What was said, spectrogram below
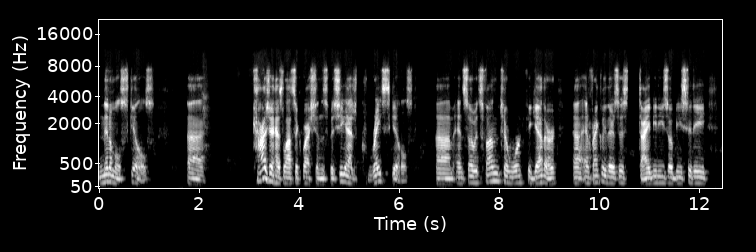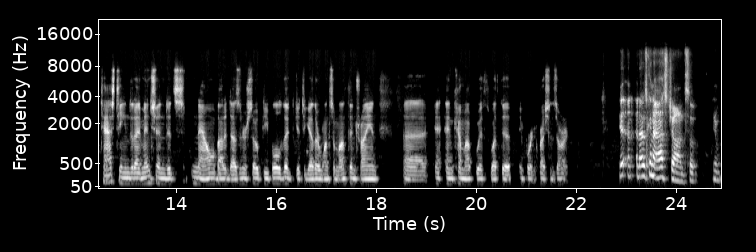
minimal skills. Uh, Kaja has lots of questions, but she has great skills. Um, and so it's fun to work together. Uh, and frankly, there's this diabetes, obesity task team that I mentioned. It's now about a dozen or so people that get together once a month and try and uh, and come up with what the important questions are. Yeah, and, and I was going to ask John. So, you know,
